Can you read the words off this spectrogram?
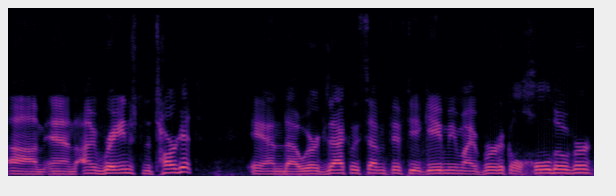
Um, and I ranged the target and uh, we're exactly 750. It gave me my vertical holdover.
